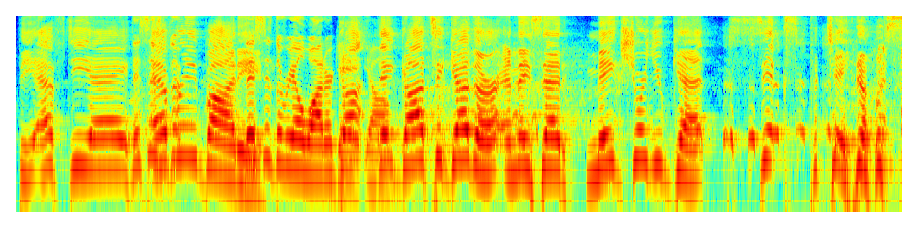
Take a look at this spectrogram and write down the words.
the FDA, This is the- everybody. This is the real Watergate, got, y'all. they got together and they said, make sure you get six potatoes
